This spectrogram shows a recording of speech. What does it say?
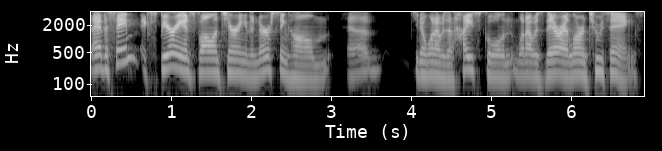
I had the same experience volunteering in a nursing home. Uh, you know, when I was in high school, and when I was there, I learned two things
